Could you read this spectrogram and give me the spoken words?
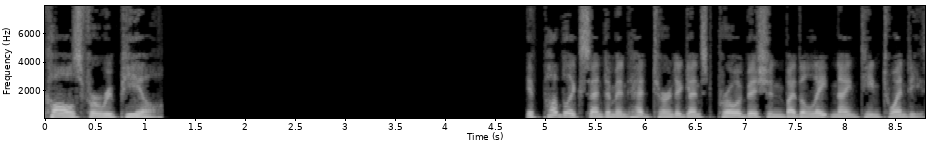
Calls for repeal If public sentiment had turned against prohibition by the late 1920s,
